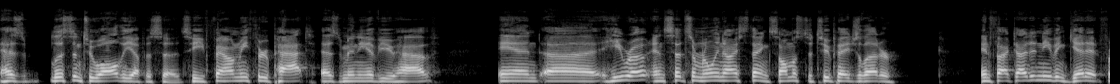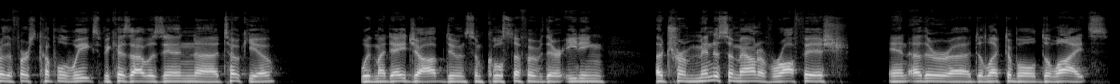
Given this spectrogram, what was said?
has listened to all the episodes. He found me through Pat, as many of you have. And uh, he wrote and said some really nice things, almost a two page letter. In fact, I didn't even get it for the first couple of weeks because I was in uh, Tokyo with my day job doing some cool stuff over there, eating a tremendous amount of raw fish and other uh, delectable delights,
